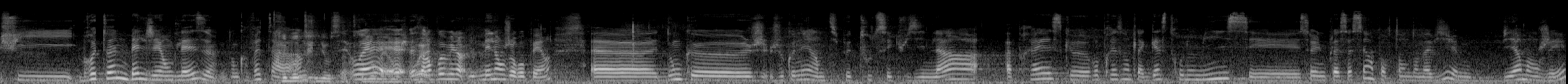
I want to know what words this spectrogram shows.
je suis bretonne, belge et anglaise, donc en fait Très beau un- trio, ça, très ouais, beau mélange, euh, c'est ouais. un peu mélange, mélange européen. Euh, donc euh, je, je connais un petit peu toutes ces cuisines là. Après, ce que représente la gastronomie, c'est ça a une place assez importante dans ma vie. J'aime bien manger.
